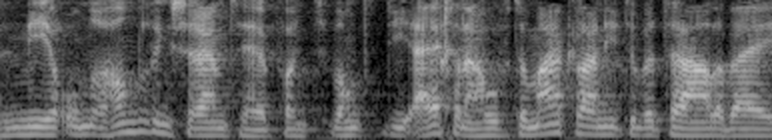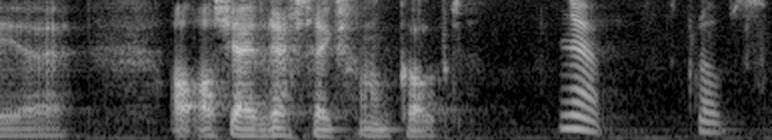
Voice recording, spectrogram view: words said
5% meer onderhandelingsruimte hebt. Want, want die eigenaar hoeft de makelaar niet te betalen bij, uh, als jij het rechtstreeks van hem koopt. Ja, klopt.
